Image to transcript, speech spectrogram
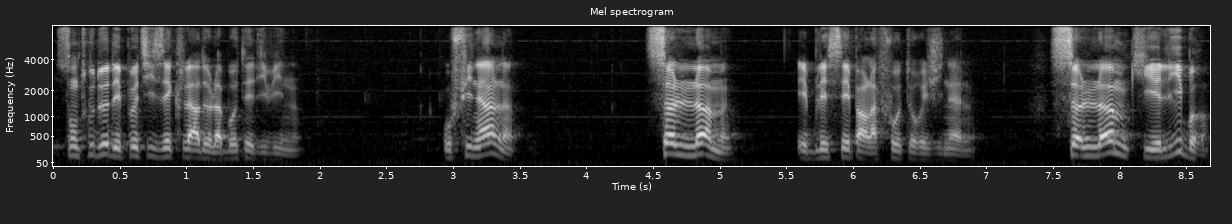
sont tous deux des petits éclats de la beauté divine. Au final, seul l'homme est blessé par la faute originelle. Seul l'homme qui est libre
